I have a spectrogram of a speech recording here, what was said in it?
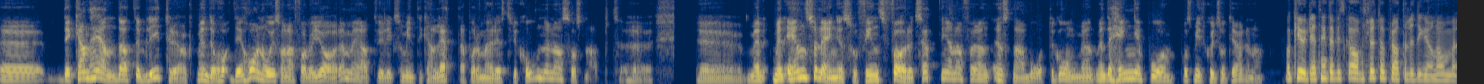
eh, det kan hända att det blir trögt, men det, det, har nog i sådana fall att göra med att vi liksom inte kan lätta på de här restriktionerna så snabbt. Eh, eh, men, men än så länge så finns förutsättningarna för en, en snabb återgång, men, men det hänger på, på smittskyddsåtgärderna. Vad kul, jag tänkte att vi ska avsluta och prata lite grann om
